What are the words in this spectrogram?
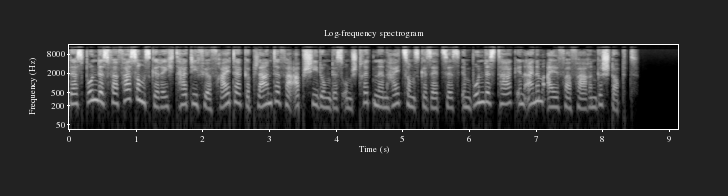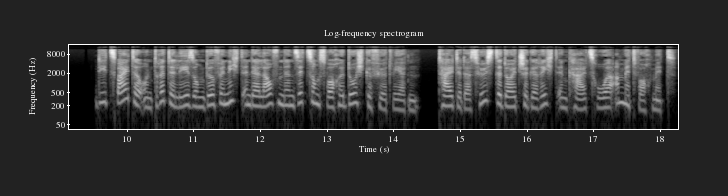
Das Bundesverfassungsgericht hat die für Freitag geplante Verabschiedung des umstrittenen Heizungsgesetzes im Bundestag in einem Eilverfahren gestoppt. Die zweite und dritte Lesung dürfe nicht in der laufenden Sitzungswoche durchgeführt werden, teilte das höchste deutsche Gericht in Karlsruhe am Mittwoch mit.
